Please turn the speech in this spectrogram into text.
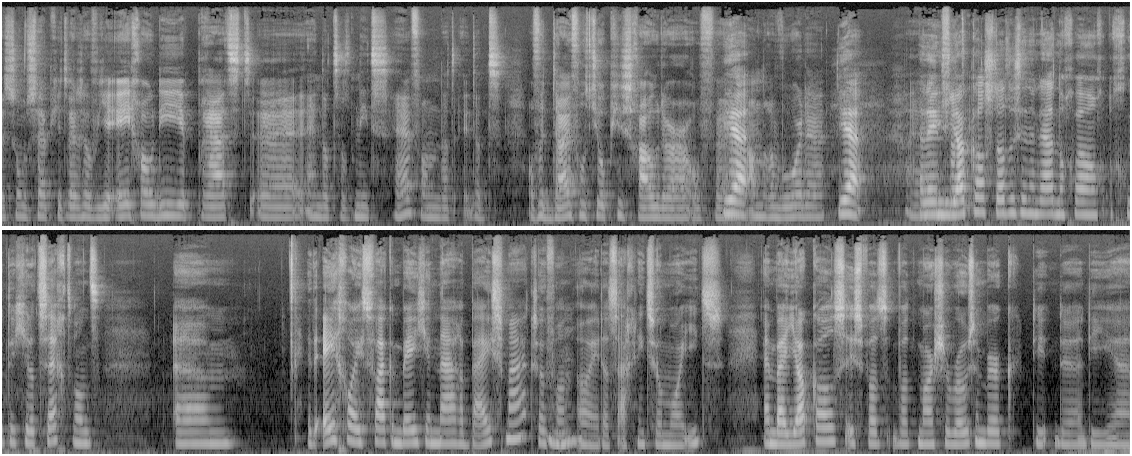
soms heb je het wel eens over je ego die je praat. Uh, en dat dat niet... Hè, van dat, dat, of het duiveltje op je schouder. Of ja. andere woorden. Ja. Alleen de jakhals, dat is inderdaad nog wel goed dat je dat zegt. Want... Um, het ego heeft vaak een beetje een nare bijsmaak. Zo van, mhm. oh ja, dat is eigenlijk niet zo mooi iets. En bij Jakkals is wat, wat Marcia Rosenberg, die, de, die uh,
